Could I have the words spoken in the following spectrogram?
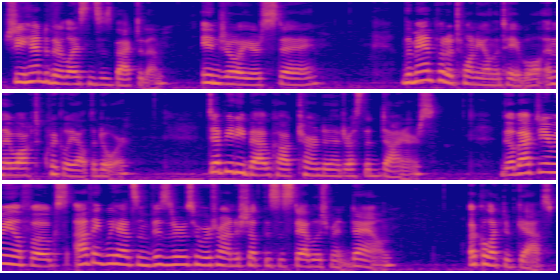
She handed their licenses back to them. Enjoy your stay. The man put a 20 on the table, and they walked quickly out the door. Deputy Babcock turned and addressed the diners. Go back to your meal, folks. I think we had some visitors who were trying to shut this establishment down. A collective gasp.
